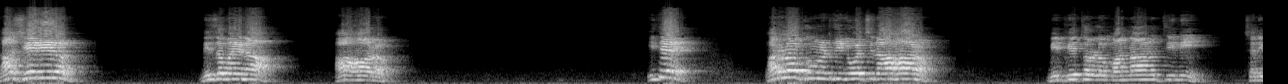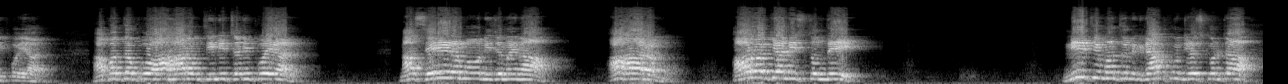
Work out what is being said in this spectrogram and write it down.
నా శరీరం నిజమైన ఆహారం. ఇదే పరలోకం నుండి దిగి వచ్చిన ఆహారం. మీ పితరులు మన్నాను తిని చనిపోయారు. అబద్ధపు ఆహారం తిని చనిపోయారు. నా శరీరము నిజమైన ఆహారము. ఆరోగ్యాన్ని ఇస్తుంది. నీతి మంతుని జ్ఞాపకం చేసుకుంటా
